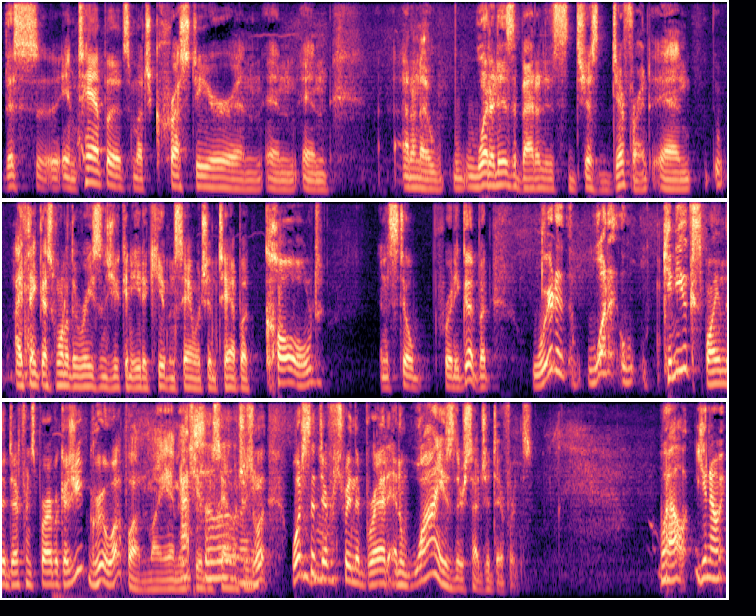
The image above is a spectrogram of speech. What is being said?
This uh, in Tampa, it's much crustier and and and I don't know what it is about it. It's just different, and I think that's one of the reasons you can eat a Cuban sandwich in Tampa cold, and it's still pretty good. But where did what? Can you explain the difference, Barbara? Because you grew up on Miami Cuban sandwiches. What, what's the difference between the bread, and why is there such a difference? Well, you know,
